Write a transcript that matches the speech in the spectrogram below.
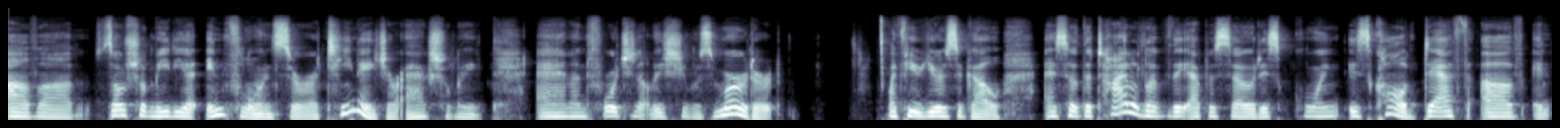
of a social media influencer a teenager actually and unfortunately she was murdered a few years ago. And so the title of the episode is going is called Death of an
